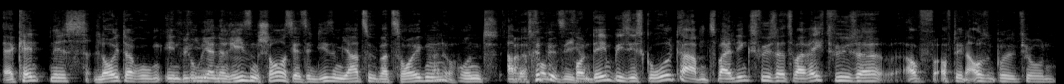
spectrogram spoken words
Erkenntnis, Läuterung, Für ihn ja eine Riesenchance, jetzt in diesem Jahr zu überzeugen Hallo. und Aber Trippelsieg. von dem, wie sie es geholt haben, zwei Linksfüßer, zwei Rechtsfüßer auf, auf den Außenpositionen,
